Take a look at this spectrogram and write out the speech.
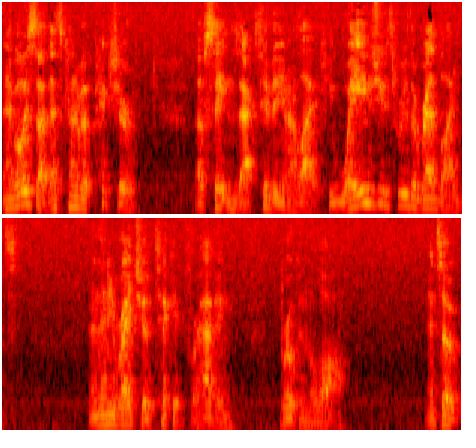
And I've always thought that's kind of a picture of Satan's activity in our life. He waves you through the red lights, and then he writes you a ticket for having broken the law. And so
